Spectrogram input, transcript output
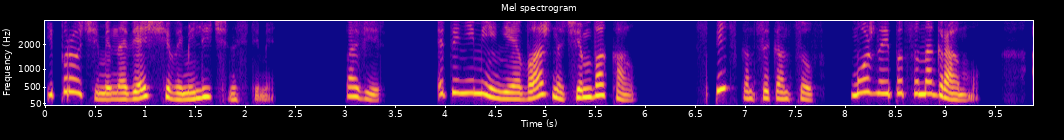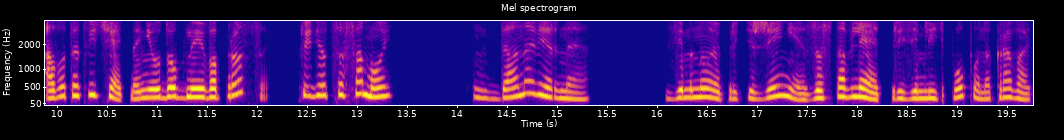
и прочими навязчивыми личностями. Поверь, это не менее важно, чем вокал. Спеть, в конце концов, можно и под фонограмму, а вот отвечать на неудобные вопросы придется самой. Да, наверное. Земное притяжение заставляет приземлить попу на кровать.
